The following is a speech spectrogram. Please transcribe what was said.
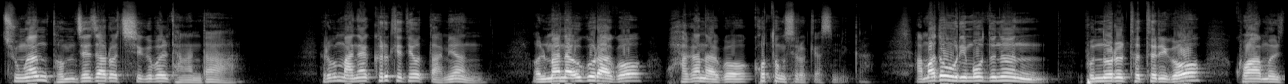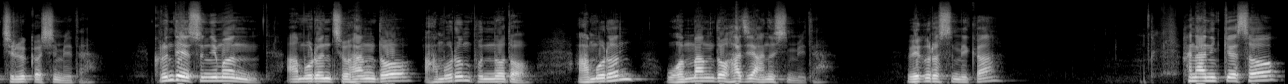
중한 범죄자로 취급을 당한다. 여러분, 만약 그렇게 되었다면 얼마나 억울하고 화가 나고 고통스럽겠습니까? 아마도 우리 모두는 분노를 터뜨리고 고함을 지를 것입니다. 그런데 예수님은 아무런 저항도, 아무런 분노도, 아무런 원망도 하지 않으십니다. 왜 그렇습니까? 하나님께서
